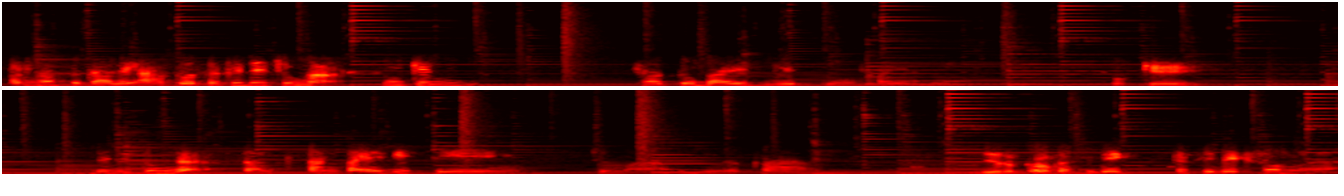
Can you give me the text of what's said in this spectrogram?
pernah sekali upload tapi dia cuma mungkin satu bait gitu kayaknya Oke. dan itu nggak tan- tanpa editing cuma direkam Direkam. kasih back kasih backsound lah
